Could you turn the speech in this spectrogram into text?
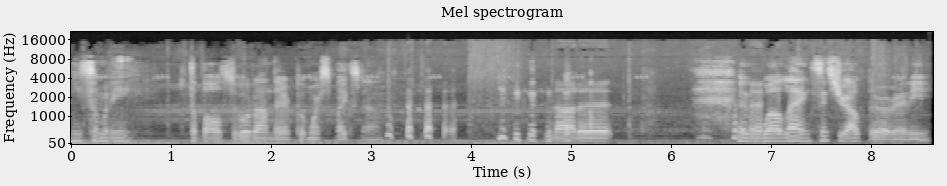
Need somebody with the balls to go down there and put more spikes down. Not it. well, Leng, since you're out there already,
